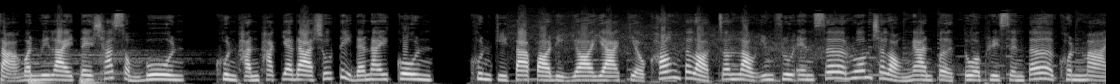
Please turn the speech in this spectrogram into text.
ษาวันวิไลเตชะสมบูรณ์ คุณพันพักยดาชุติดนัยกุล คุณกีตาปอดิยอยาเกี่ยวข้องตลอดจนเหล่าอินฟลูเอนเซอร์ร่วมฉลองงานเปิดตัวพรีเซนเตอร์คนใหม่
